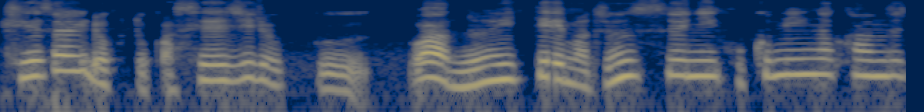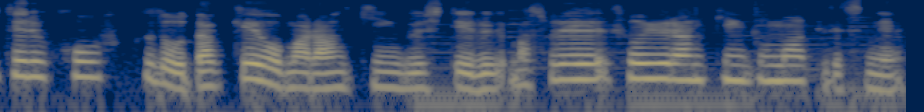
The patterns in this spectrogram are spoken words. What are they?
経済力とか政治力は抜いて、まあ、純粋に国民が感じている幸福度だけをまあランキングしている、まあ、それそういうランキングもあってですね。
